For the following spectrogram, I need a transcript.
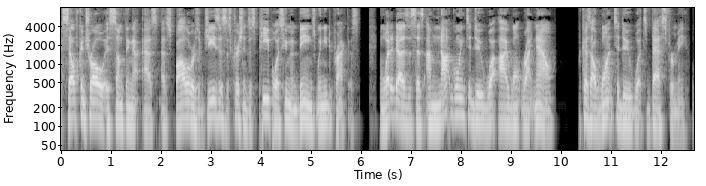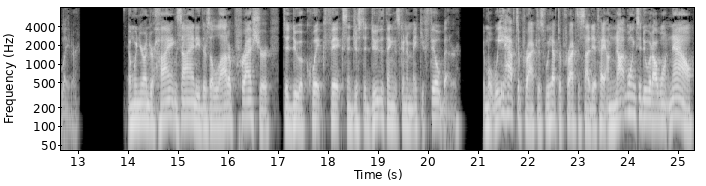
Self control is something that, as, as followers of Jesus, as Christians, as people, as human beings, we need to practice. And what it does, it says, I'm not going to do what I want right now because I want to do what's best for me later. And when you're under high anxiety, there's a lot of pressure to do a quick fix and just to do the thing that's going to make you feel better. And what we have to practice, we have to practice idea of, hey, I'm not going to do what I want now.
